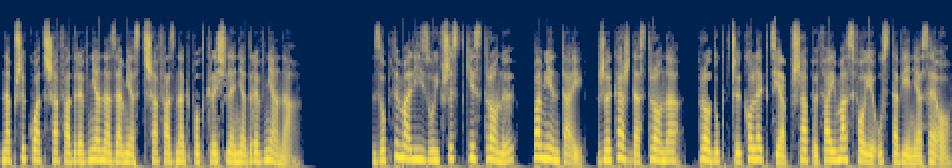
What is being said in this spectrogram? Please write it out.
na przykład szafa drewniana zamiast szafa znak podkreślenia drewniana. Zoptymalizuj wszystkie strony, pamiętaj, że każda strona, produkt czy kolekcja w Shopify ma swoje ustawienia SEO.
